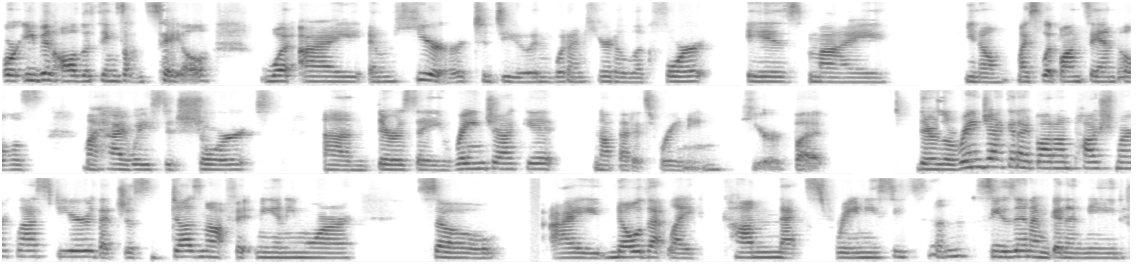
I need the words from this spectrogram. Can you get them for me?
or even all the things on sale. What I am here to do and what I'm here to look for is my, you know, my slip-on sandals, my high-waisted short. Um, there is a rain jacket not that it's raining here, but there's a rain jacket I bought on Poshmark last year that just does not fit me anymore. So I know that like come next rainy season season, I'm gonna need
